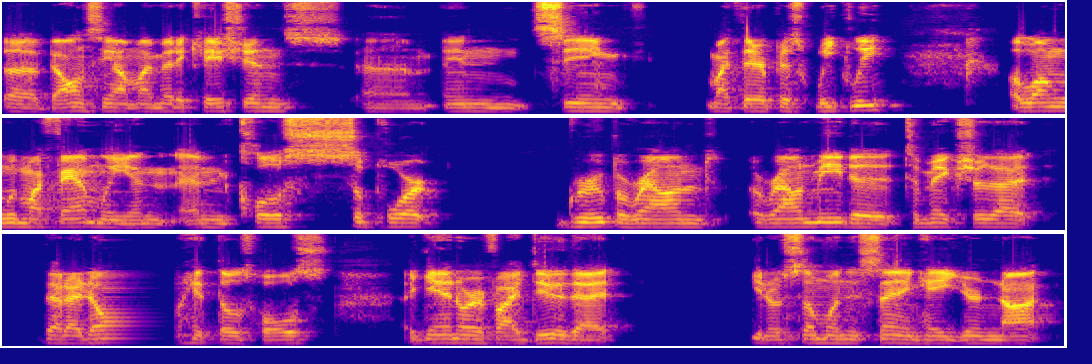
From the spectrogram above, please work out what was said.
uh, balancing out my medications um, and seeing my therapist weekly, along with my family and, and close support group around around me to to make sure that that I don't hit those holes again, or if I do, that you know someone is saying, "Hey, you're not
